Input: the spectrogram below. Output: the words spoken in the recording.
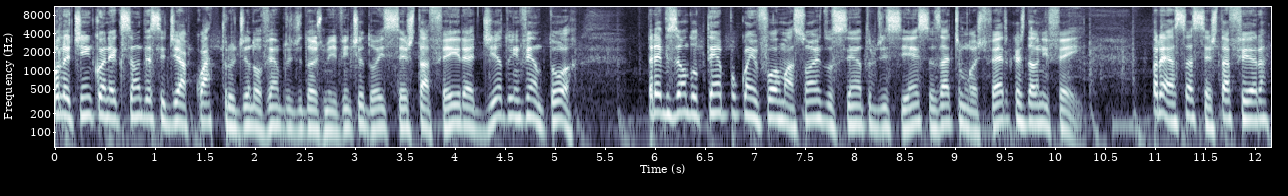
Boletim Conexão desse dia 4 de novembro de 2022, sexta-feira, dia do inventor. Previsão do tempo com informações do Centro de Ciências Atmosféricas da Unifei. Para essa sexta-feira,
